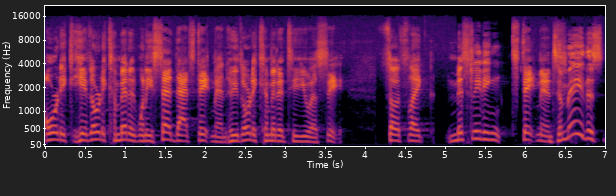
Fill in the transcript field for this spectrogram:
already he had already committed when he said that statement. He's already committed to USC, so it's like misleading statements. To me, this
